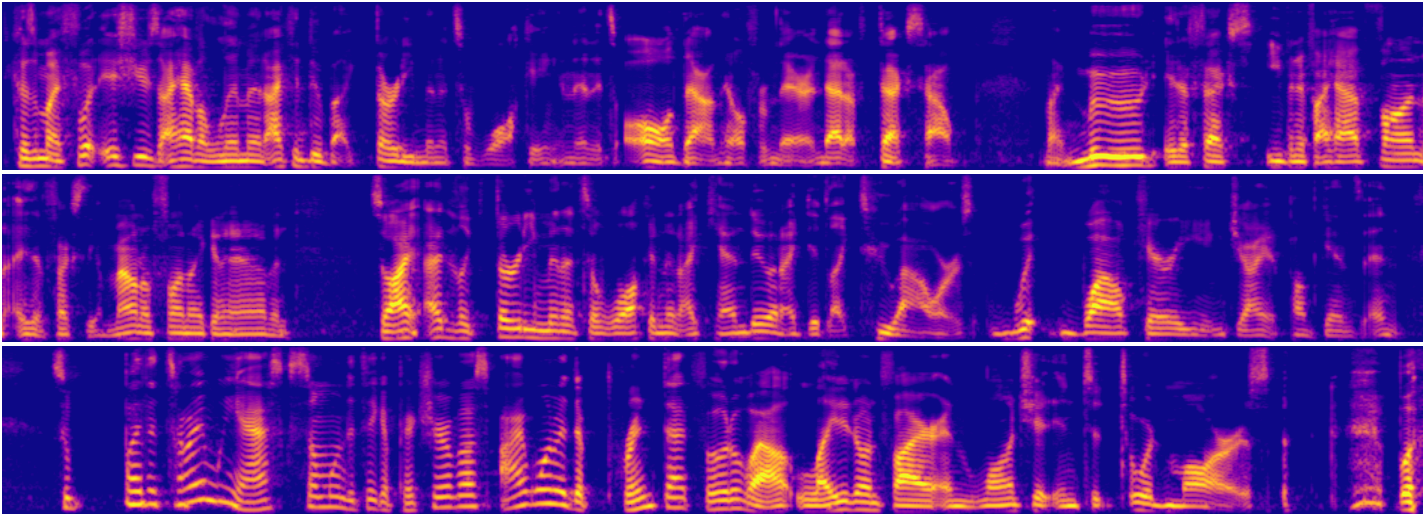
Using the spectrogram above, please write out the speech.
because of my foot issues, I have a limit. I can do like 30 minutes of walking, and then it's all downhill from there. And that affects how my mood. It affects even if I have fun. It affects the amount of fun I can have. And so I, I had like 30 minutes of walking that I can do, and I did like two hours while carrying giant pumpkins. And so by the time we asked someone to take a picture of us, I wanted to print that photo out, light it on fire, and launch it into toward Mars. but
